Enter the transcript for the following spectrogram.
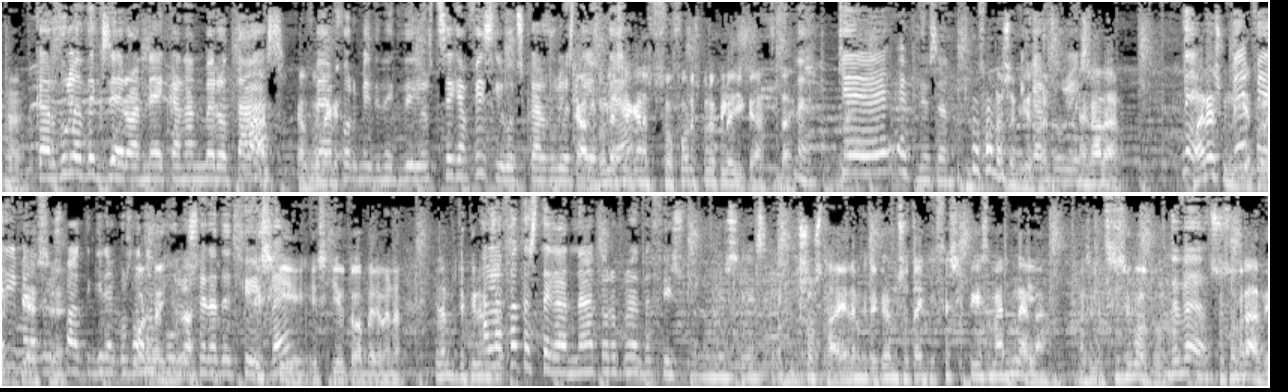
Ναι. Καρδούλα δεν ξέρω αν έκαναν, με ρωτάς. Καρδούλα Με έκα- αφορμή την εκδήλωση. Τη έχει αφήσει λίγο τις καρδούλες Καρδούλες τελευταία. έκανε ψηφοφόρους προεκλογικά. Εντάξει. Ναι. Και έπιασαν. Προφανώς οι έπιασαν. καρδούλες. Μια χαρά. Ναι, Μ' αρέσουν οι δεν διαφορετικές, περίμενα τέλο ε. πάντων την κυρία Όχι, Κωνσταντοπούλου όχι, σε ένα τέτοιο Ισχύει, event. ισχύει, ούτε εγώ περίμενα. Είδαμε και τον κύριο Αλλά Μητσο- αυτά τα στεγανά τώρα πρέπει να τα αφήσουμε νομίζω σιγά σιγά. Σωστά, είδαμε και τον κύριο Μητσοτάκη χθες πήγε στη Μαρινέλα μαζί με τη σύζυγό του. Βεβαίως. Χθες το βράδυ.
